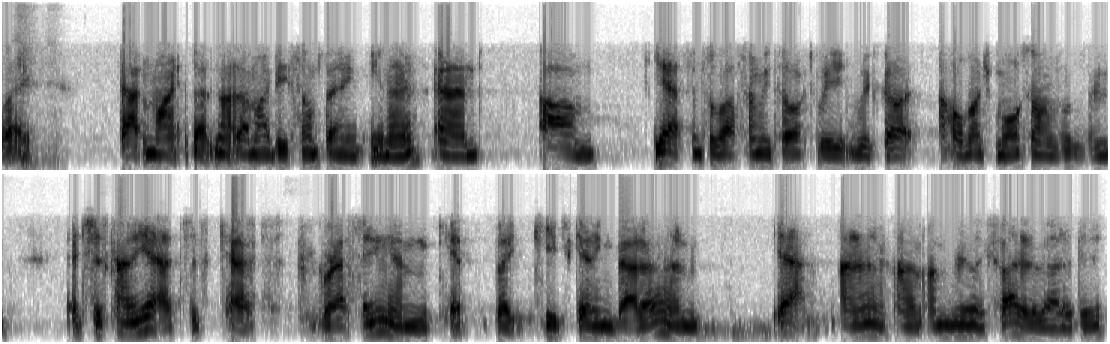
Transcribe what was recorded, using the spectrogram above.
like that might that that might be something, you know, and um, yeah, since the last time we talked, we we've got a whole bunch more songs, and it's just kind of yeah, it's just kept progressing and kept like keeps getting better, and yeah, I don't know, I'm, I'm really excited about it, dude.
